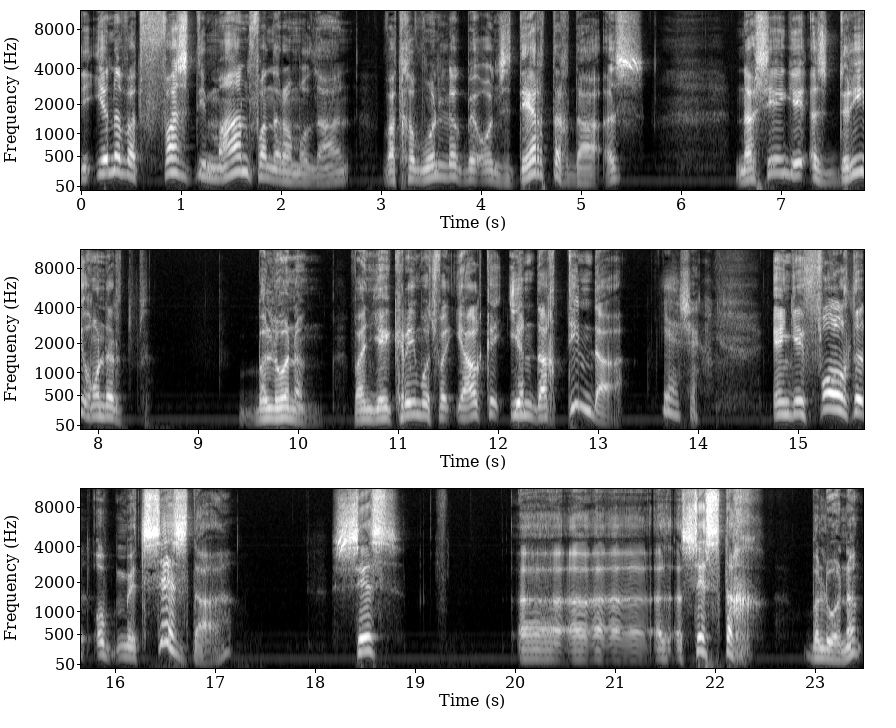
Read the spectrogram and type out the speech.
die ene wat vas die maand van Ramadan wat gewoonlik by ons 30 dae is, nou sê jy is 300 beloning, want jy kry mos vir elke een dag 10 dae. Ja, yes, Sheikh. En jy volg dit op met 6 dae. 6 uh uh uh, uh 60 beloning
